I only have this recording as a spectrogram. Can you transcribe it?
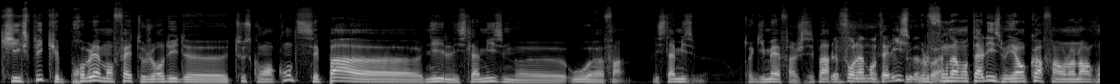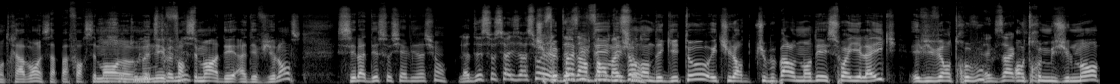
qui explique que le problème en fait aujourd'hui de tout ce qu'on rencontre, c'est pas euh, ni l'islamisme euh, ou euh, enfin l'islamisme entre guillemets, enfin je sais pas. Le fondamentalisme. Le quoi. fondamentalisme, et encore, enfin, on en a rencontré avant, et ça n'a pas forcément euh, mené forcément à des, à des violences, c'est la désocialisation. La désocialisation Tu et la fais pas vivre des, des gens dans des ghettos et tu leur, tu peux pas leur demander soyez laïcs et vivez entre vous, Exact. entre musulmans.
